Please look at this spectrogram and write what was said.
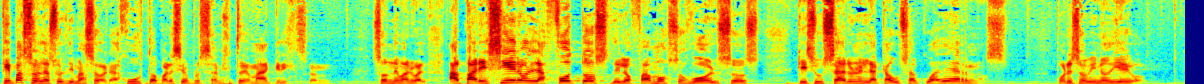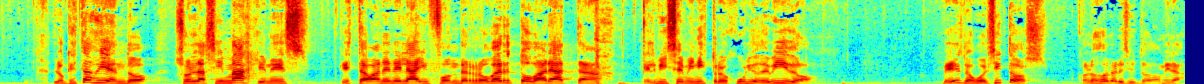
¿Qué pasó en las últimas horas? Justo apareció el procesamiento de Macri, son, de manual. Aparecieron las fotos de los famosos bolsos que se usaron en la causa cuadernos. Por eso vino Diego. Lo que estás viendo son las imágenes que estaban en el iPhone de Roberto Barata, el viceministro de Julio De Vido. ¿Ves los bolsitos? Con los dólares y todo, mira.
